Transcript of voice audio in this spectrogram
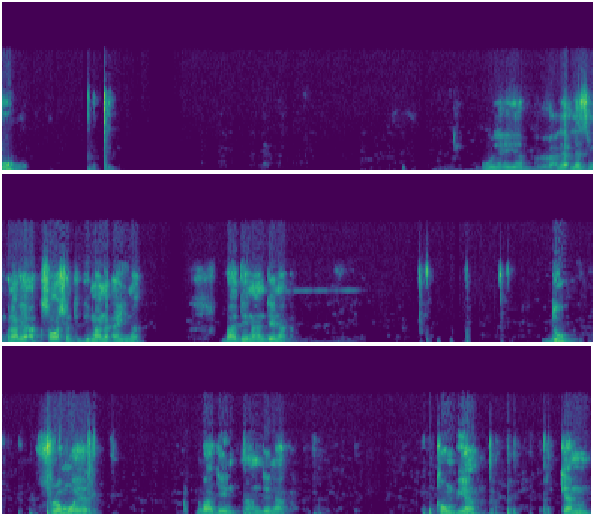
où واللي هي لازم يكون عليها اكسون عشان تدي معنى أين. بعدين عندنا دو from where بعدين عندنا combien كم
